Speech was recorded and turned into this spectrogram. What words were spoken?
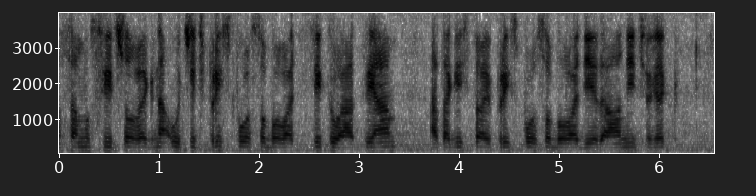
sa musí človek naučiť prispôsobovať situáciám a takisto aj prispôsobovať jedálniček,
